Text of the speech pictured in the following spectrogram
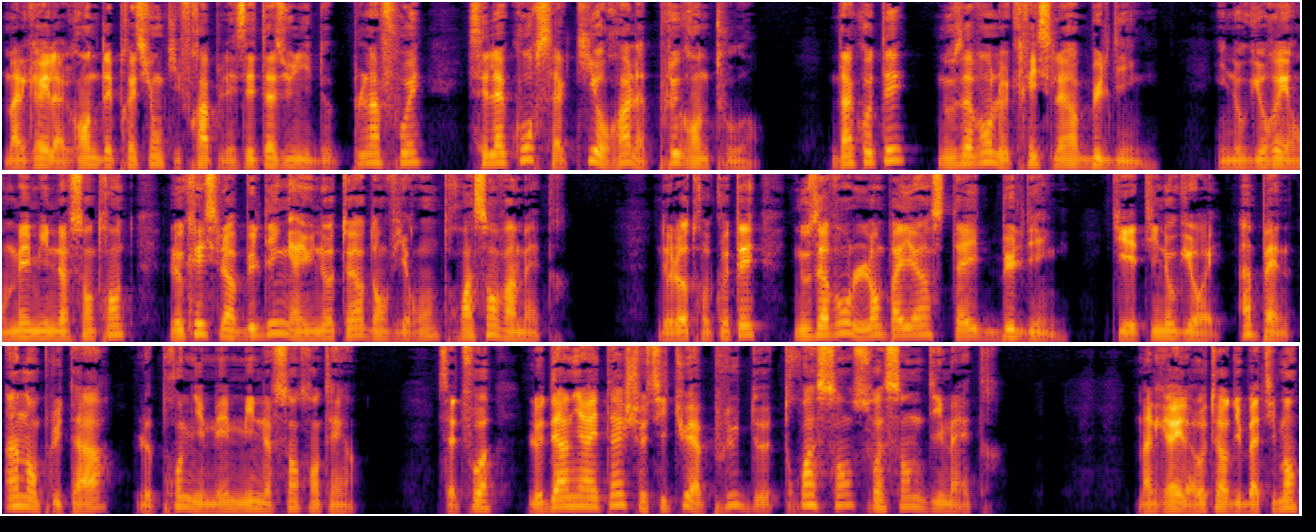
Malgré la grande dépression qui frappe les États-Unis de plein fouet, c'est la course à qui aura la plus grande tour. D'un côté, nous avons le Chrysler Building. Inauguré en mai 1930, le Chrysler Building a une hauteur d'environ 320 mètres. De l'autre côté, nous avons l'Empire State Building, qui est inauguré à peine un an plus tard, le 1er mai 1931. Cette fois, le dernier étage se situe à plus de 370 mètres. Malgré la hauteur du bâtiment,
